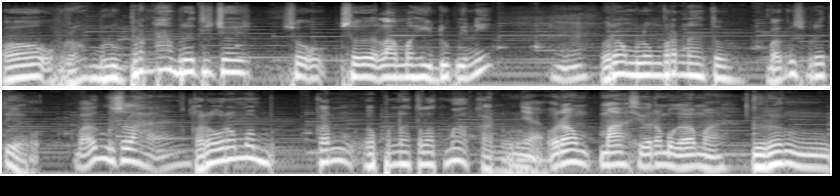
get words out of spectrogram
Oh, orang belum pernah berarti coy. So, selama hidup ini Hmm. orang belum pernah tuh. Bagus berarti ya. Bagus lah. Karena orang mah kan nggak pernah telat makan orang. Ya, orang mah sih orang boga mah. Orang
